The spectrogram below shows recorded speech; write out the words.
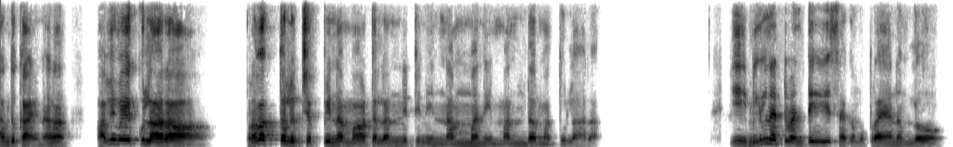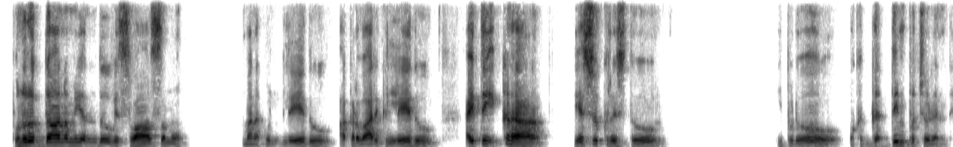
అందుకైన అవివేకులారా ప్రవక్తలు చెప్పిన మాటలన్నిటినీ నమ్మని మందమతులారా. ఈ మిగిలినటువంటి సగము ప్రయాణంలో పునరుద్ధానం యందు విశ్వాసము మనకు లేదు అక్కడ వారికి లేదు. అయితే ఇక్కడ యేసుక్రీస్తు ఇప్పుడు ఒక గద్దింపు చూడండి.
